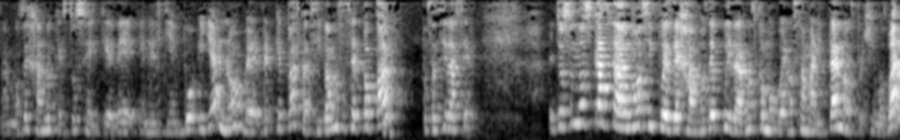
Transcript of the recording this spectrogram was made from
vamos dejando que esto se quede en el tiempo y ya, ¿no? Ver, ver qué pasa, si vamos a ser papás, pues así va a ser. Entonces nos casamos y pues dejamos de cuidarnos como buenos samaritanos. Pues dijimos, bueno,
